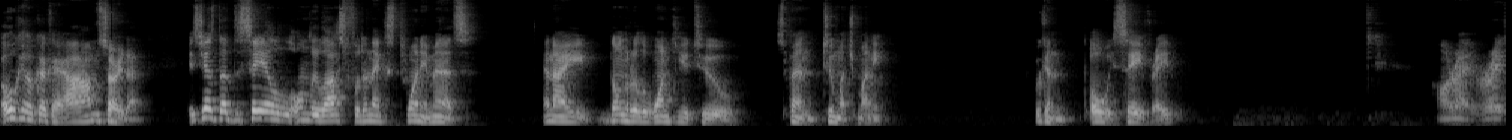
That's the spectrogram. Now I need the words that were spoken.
Okay, okay, okay. I'm sorry, Dad. It's just that the sale only lasts for the next 20 minutes. And I don't really want you to spend too much money. We can always save, right? Alright, alright.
